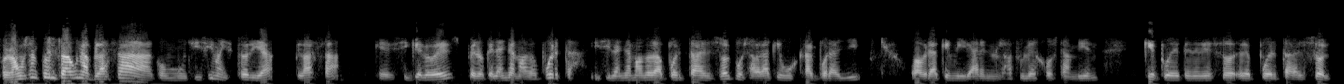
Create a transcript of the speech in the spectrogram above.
Pues vamos a encontrar una plaza con muchísima historia, plaza que sí que lo es, pero que le han llamado puerta. Y si le han llamado la Puerta del Sol, pues habrá que buscar por allí o habrá que mirar en los azulejos también qué puede tener eso de Puerta del Sol.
